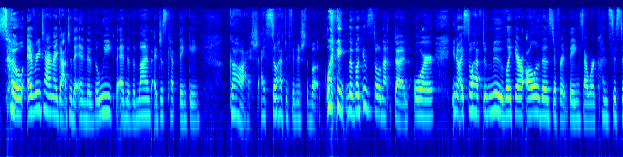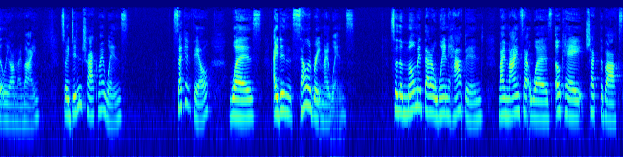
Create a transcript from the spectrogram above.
So every time I got to the end of the week, the end of the month, I just kept thinking, gosh, I still have to finish the book. Like the book is still not done. Or, you know, I still have to move. Like there are all of those different things that were consistently on my mind. So I didn't track my wins. Second fail was I didn't celebrate my wins. So the moment that a win happened, my mindset was, okay, check the box.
